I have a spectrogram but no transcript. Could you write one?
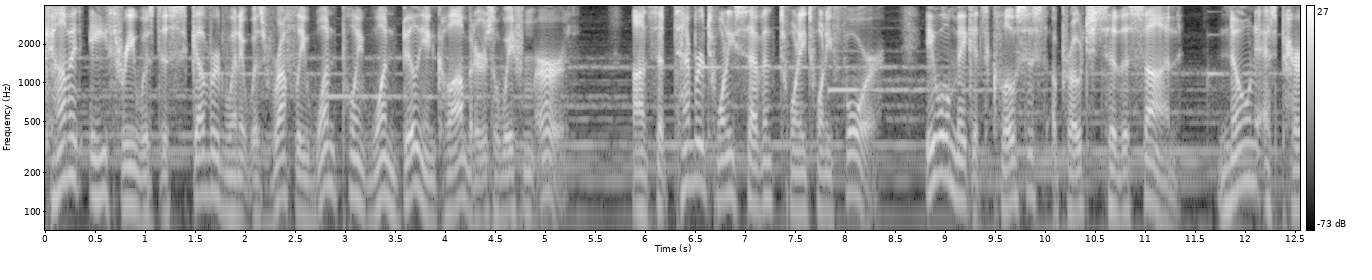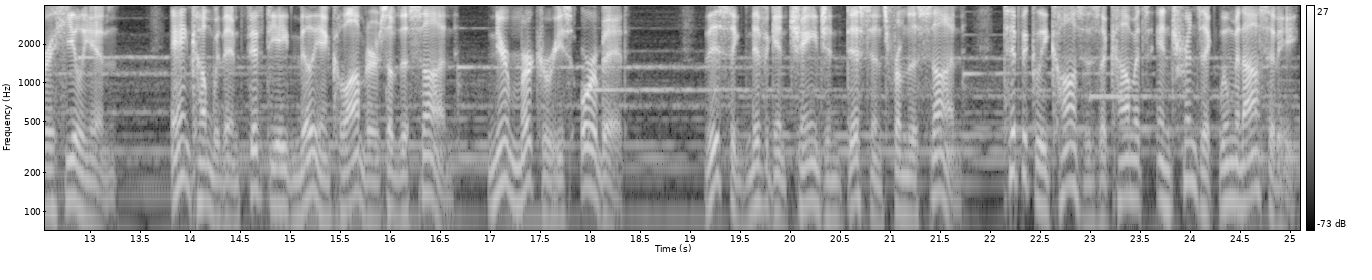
Comet A3 was discovered when it was roughly 1.1 billion kilometers away from Earth. On September 27, 2024, it will make its closest approach to the Sun, known as perihelion, and come within 58 million kilometers of the Sun, near Mercury's orbit. This significant change in distance from the Sun typically causes a comet's intrinsic luminosity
